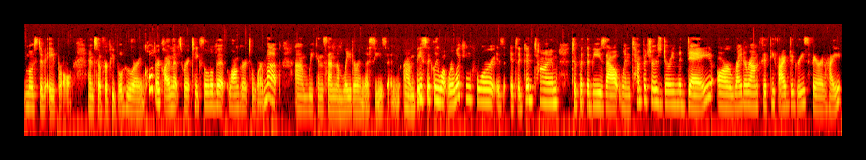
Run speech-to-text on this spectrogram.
most of April. And so, for people who are in colder climates where it takes a little bit longer to warm up, um, we can send them later in the season. Um, basically, what we're looking for is it's a good time to put the bees out when temperatures during the day are right around 55 degrees Fahrenheit.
